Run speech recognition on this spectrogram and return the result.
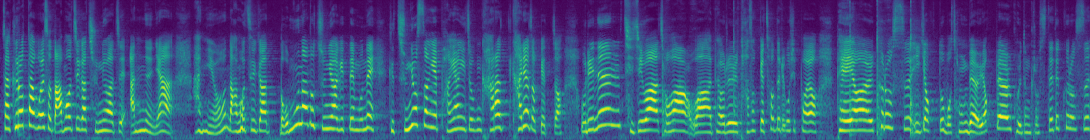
자 그렇다고 해서 나머지가 중요하지 않느냐? 아니요. 나머지가 너무나도 중요하기 때문에 그 중요성의 방향이 조금 가라, 가려졌겠죠. 우리는 지지와 저항, 와 별을 다섯 개 쳐드리고 싶어요. 배열, 크로스, 이격도, 뭐 정배열, 역배열, 골든 크로스, 데드 크로스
